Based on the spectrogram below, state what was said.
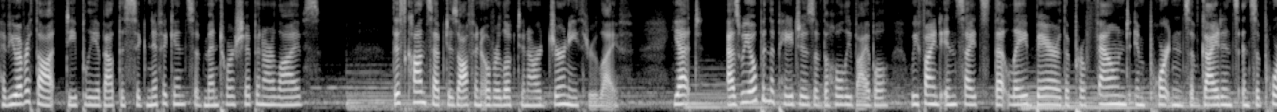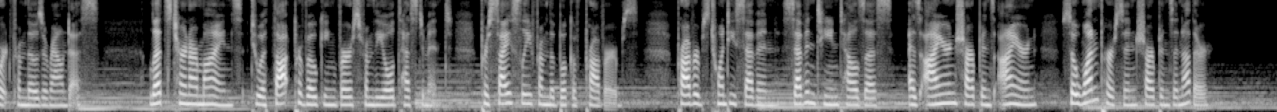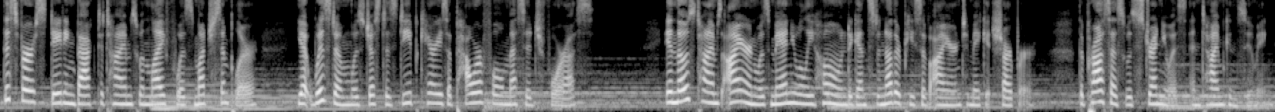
have you ever thought deeply about the significance of mentorship in our lives? This concept is often overlooked in our journey through life. Yet, as we open the pages of the Holy Bible, we find insights that lay bare the profound importance of guidance and support from those around us. Let's turn our minds to a thought provoking verse from the Old Testament, precisely from the book of Proverbs. Proverbs 27 17 tells us, As iron sharpens iron, so one person sharpens another. This verse, dating back to times when life was much simpler, yet wisdom was just as deep, carries a powerful message for us. In those times, iron was manually honed against another piece of iron to make it sharper. The process was strenuous and time consuming,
